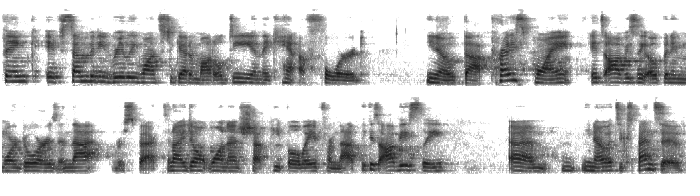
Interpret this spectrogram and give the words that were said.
think if somebody really wants to get a Model D and they can't afford, you know, that price point, it's obviously opening more doors in that respect. And I don't want to shut people away from that because obviously, um, you know, it's expensive.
